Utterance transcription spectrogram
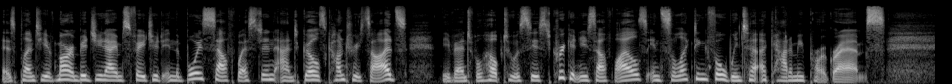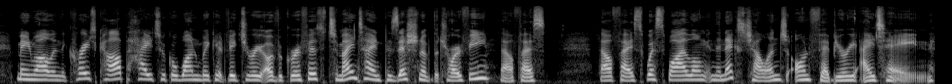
There's plenty of Murrumbidgee names featured in the boys' southwestern and girls' country sides. The event will help to assist Cricket New South Wales in selecting for winter academy programs. Meanwhile, in the Crete Cup, Hay took a one wicket victory over Griffith to maintain possession of the trophy. They'll face They'll face West Wyalong in the next challenge on February 18.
